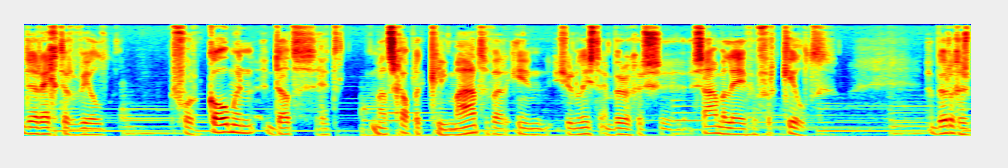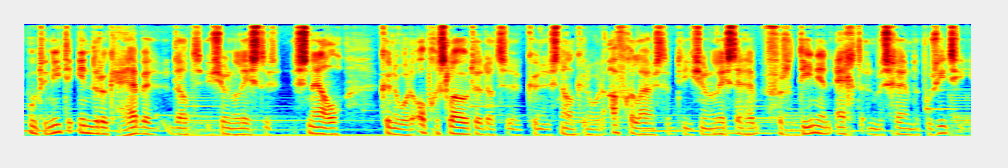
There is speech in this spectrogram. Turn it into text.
de rechter wil voorkomen dat het maatschappelijk klimaat waarin journalisten en burgers uh, samenleven verkilt. Burgers moeten niet de indruk hebben dat journalisten snel kunnen worden opgesloten, dat ze kunnen, snel kunnen worden afgeluisterd. Die journalisten hebben, verdienen echt een beschermde positie.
